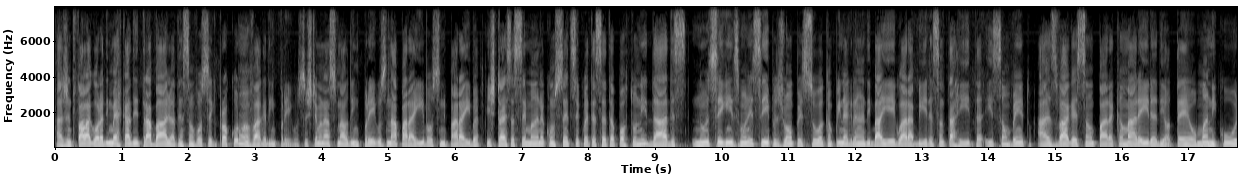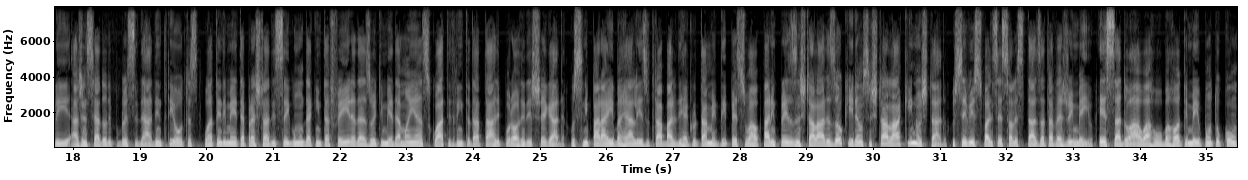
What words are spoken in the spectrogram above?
A gente fala agora de mercado de trabalho. Atenção, você que procura uma vaga de emprego. O Sistema Nacional de Empregos na Paraíba, o Cine Paraíba, está essa semana com 157 oportunidades nos seguintes municípios: João Pessoa, Campina Grande, Bahia, Guarabira, Santa Rita e São Bento. As vagas são para camareira de hotel, manicure, agenciador de publicidade, entre outras. O atendimento é prestado de segunda a quinta-feira, das 8h30 da manhã às 4h30 da tarde, por ordem de chegada. O Cine Paraíba realiza o trabalho de recrutamento de pessoal para empresas instaladas ou que irão se instalar aqui no estado. Os serviços podem ser solicitados através do e-mail estadual@hotmail.com.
